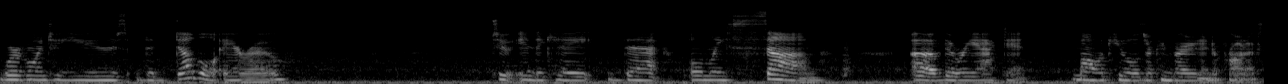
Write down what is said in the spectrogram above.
we're going to use the double arrow to indicate that only some of the reactant molecules are converted into products.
